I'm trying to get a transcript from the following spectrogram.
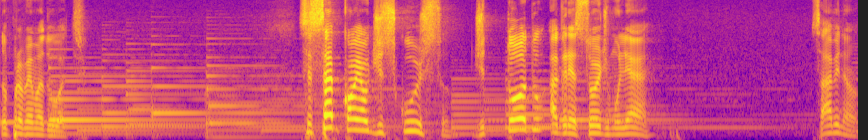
no problema do outro. Você sabe qual é o discurso de todo agressor de mulher? Sabe não?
